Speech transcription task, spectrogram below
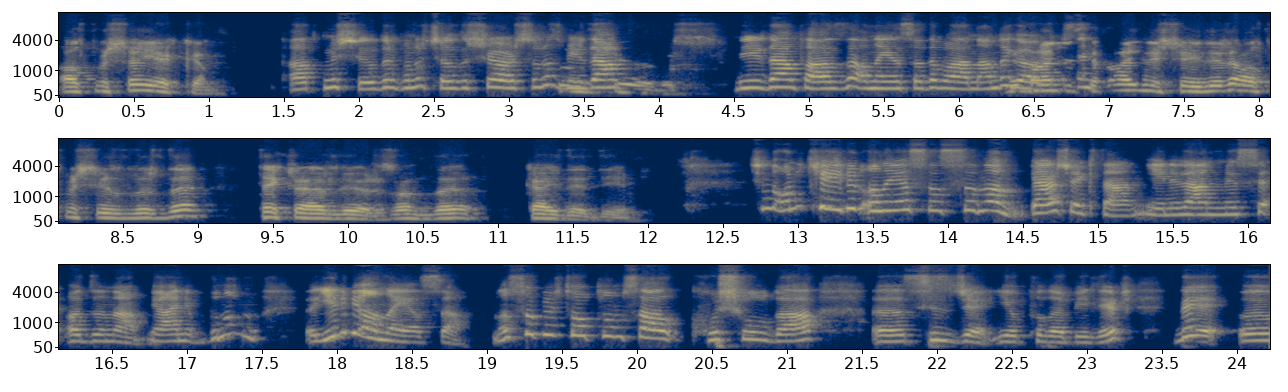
60'a yakın. 60 yıldır bunu çalışıyorsunuz. Birden birden fazla anayasada bu anlamda gördük. Maalesef aynı şeyleri 60 yıldır da tekrarlıyoruz. Onu da kaydedeyim. Şimdi 12 Eylül Anayasası'nın gerçekten yenilenmesi adına yani bunun e, yeni bir anayasa nasıl bir toplumsal koşulda e, sizce yapılabilir? Ve e,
